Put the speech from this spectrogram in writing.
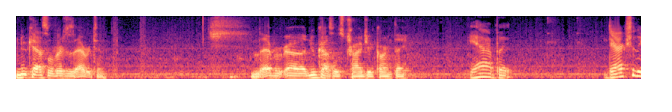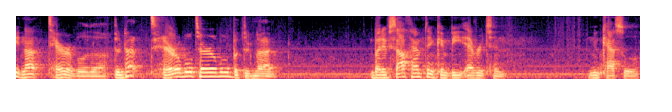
Newcastle versus Everton. Ever, uh, Newcastle's tragic, aren't they? Yeah, but They're actually not terrible though. They're not terrible, terrible, but they're not. But if Southampton can beat Everton, Newcastle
